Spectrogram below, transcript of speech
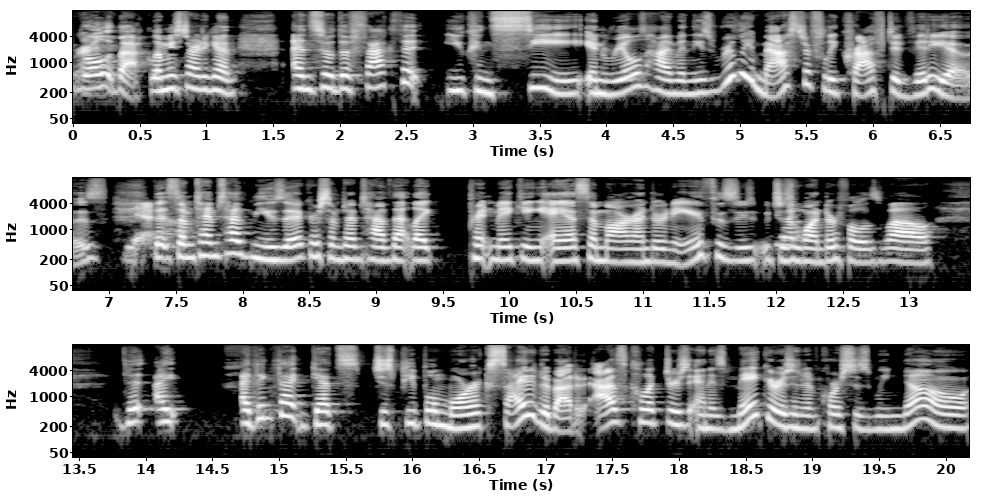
right. Roll it back. Let me start again. And so the fact that you can see in real time in these really masterfully crafted videos yeah. that sometimes have music or sometimes have that like printmaking ASMR underneath, which, is wonderful as well. That I I think that gets just people more excited about it as collectors and as makers. And of course, as we know,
